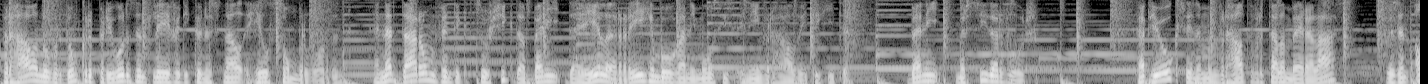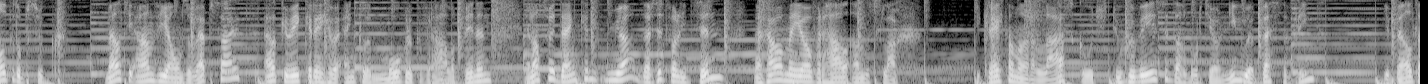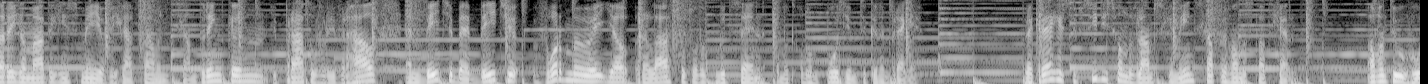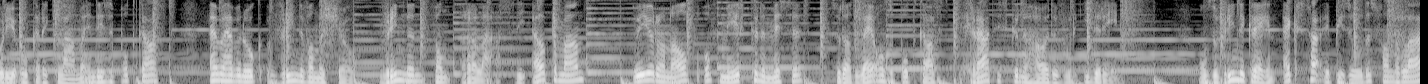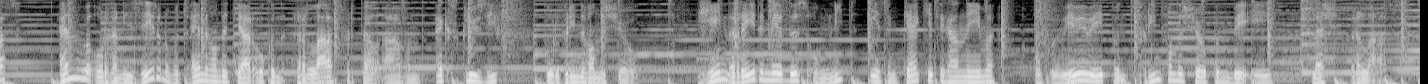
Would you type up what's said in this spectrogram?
Verhalen over donkere periodes in het leven die kunnen snel heel somber worden. En net daarom vind ik het zo chic dat Benny de hele regenboog aan emoties in één verhaal weet te gieten. Benny, merci daarvoor. Heb je ook zin om een verhaal te vertellen bij Relaas? We zijn altijd op zoek. Meld je aan via onze website. Elke week krijgen we enkele mogelijke verhalen binnen. En als we denken, ja, daar zit wel iets in, dan gaan we met jouw verhaal aan de slag. Je krijgt dan een relaascoach toegewezen, dat wordt jouw nieuwe beste vriend. Je belt daar regelmatig eens mee of je gaat samen iets gaan drinken, je praat over je verhaal en beetje bij beetje vormen we jouw relatie tot wat het moet zijn om het op een podium te kunnen brengen. Wij krijgen subsidies van de Vlaamse gemeenschap en van de stad Gent. Af en toe hoor je ook reclame in deze podcast. En we hebben ook vrienden van de show, vrienden van Relaas, die elke maand 2,5 euro of meer kunnen missen, zodat wij onze podcast gratis kunnen houden voor iedereen. Onze vrienden krijgen extra episodes van Relaas en we organiseren op het einde van dit jaar ook een Relaasvertelavond, exclusief voor vrienden van de show. Geen reden meer dus om niet eens een kijkje te gaan nemen op www.vriendvandeshow.be relaas.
